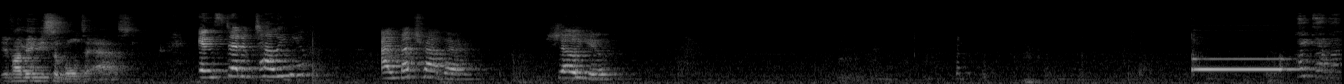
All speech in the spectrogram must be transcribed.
if I may be so bold to ask? Instead of telling you, I'd much rather show you. Hey, Kevin.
